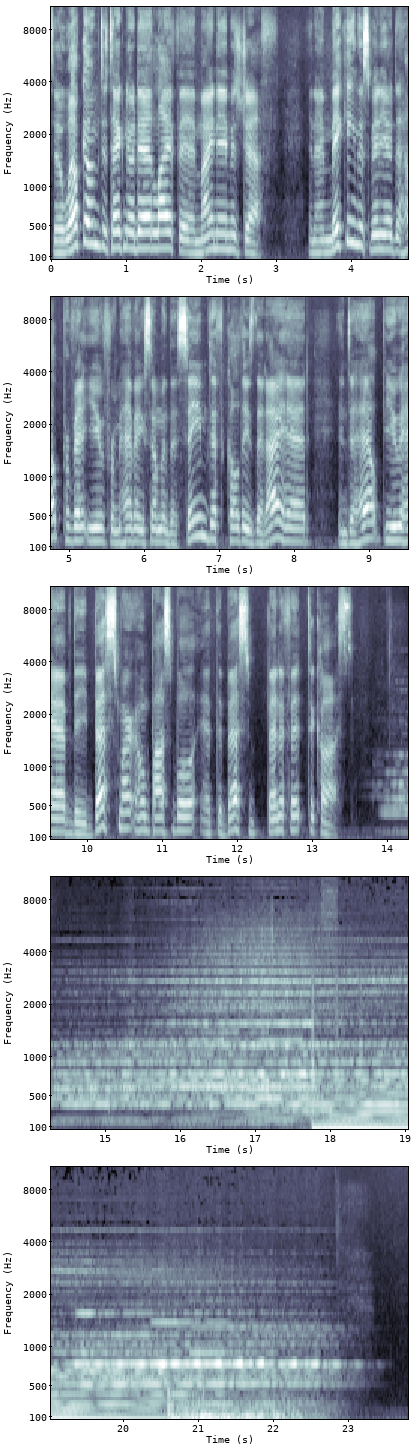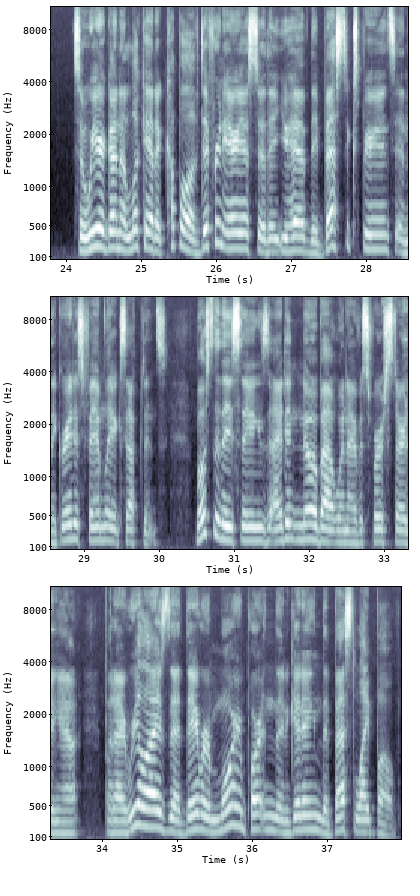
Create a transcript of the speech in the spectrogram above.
So welcome to Techno Dad Life and my name is Jeff. And I'm making this video to help prevent you from having some of the same difficulties that I had and to help you have the best smart home possible at the best benefit to cost. So we are going to look at a couple of different areas so that you have the best experience and the greatest family acceptance. Most of these things I didn't know about when I was first starting out, but I realized that they were more important than getting the best light bulb.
